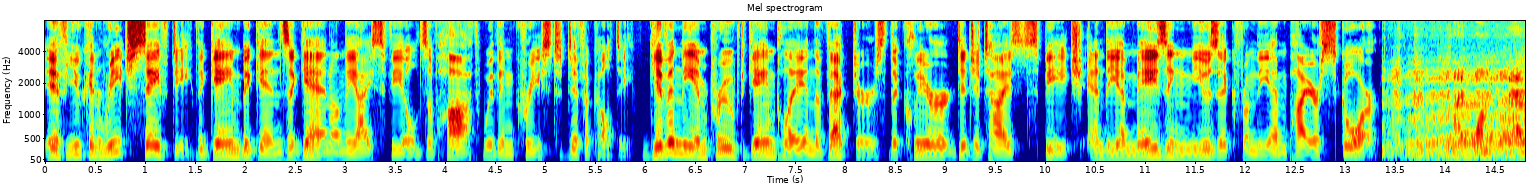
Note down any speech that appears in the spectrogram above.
If you can reach safety, the game begins again on the ice fields of Hoth with increased difficulty. Given the improved gameplay in the vectors, the clearer digitized speech, and the amazing music from the Empire score, I want that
